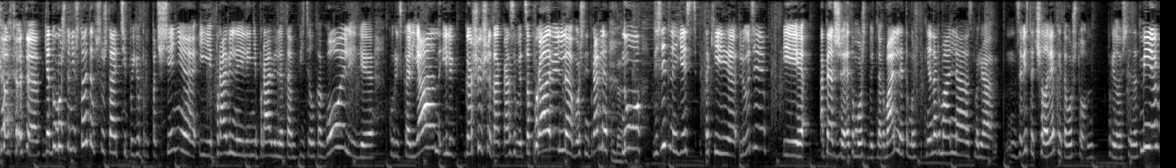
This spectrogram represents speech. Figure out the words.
Да, да, да. Я думаю, что не стоит обсуждать, типа, ее предпочтения и правильно или неправильно там пить алкоголь, или курить кальян, или гашиш это оказывается правильно, а может неправильно. Но действительно есть такие люди, и опять же, это может быть нормально, это может быть ненормально, смотря, зависит от человека и того, что он приносит этот мир.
